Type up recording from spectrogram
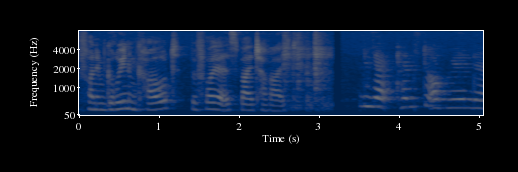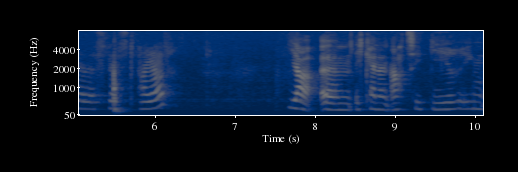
von dem grünen Kraut, bevor er es weiterreicht. Lisa, kennst du auch wen, der das Fest feiert? Ja, ähm, ich kenne einen 80-jährigen,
